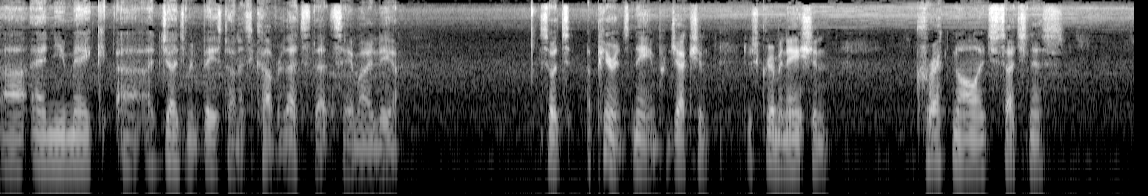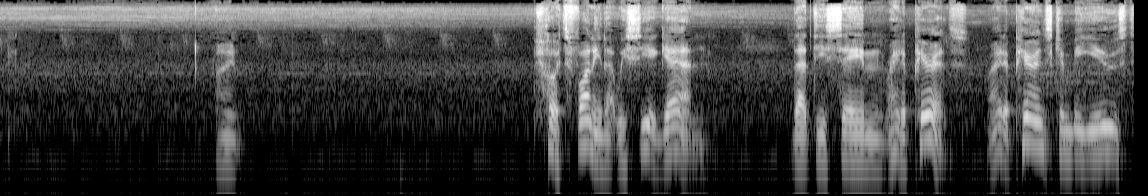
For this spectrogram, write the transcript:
uh, and you make uh, a judgment based on its cover. That's that same idea. So it's appearance, name, projection, discrimination, correct knowledge, suchness. Right? So it's funny that we see again that these same, right, appearance, right? Appearance can be used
